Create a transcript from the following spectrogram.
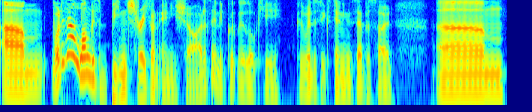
Um, what is our longest binge streak on any show? I just need to quickly look here because we're just extending this episode. Um,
